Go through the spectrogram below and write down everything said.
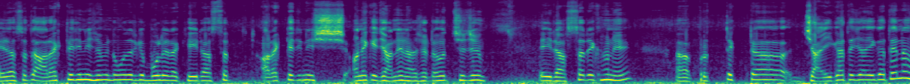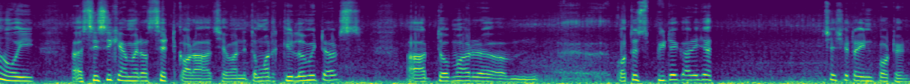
এই রাস্তাতে আরেকটা জিনিস আমি তোমাদেরকে বলে রাখি, এই রাস্তার আরেকটা জিনিস অনেকে জানে না, সেটা হচ্ছে যে এই রাস্তার এখানে প্রত্যেকটা জায়গাতে জায়গাতে না ওই সিসি ক্যামেরা সেট করা আছে। মানে তোমার কিলোমিটার্স আর তোমার কত স্পিডে গাড়ি যাচ্ছে সেটা ইম্পর্টেন্ট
